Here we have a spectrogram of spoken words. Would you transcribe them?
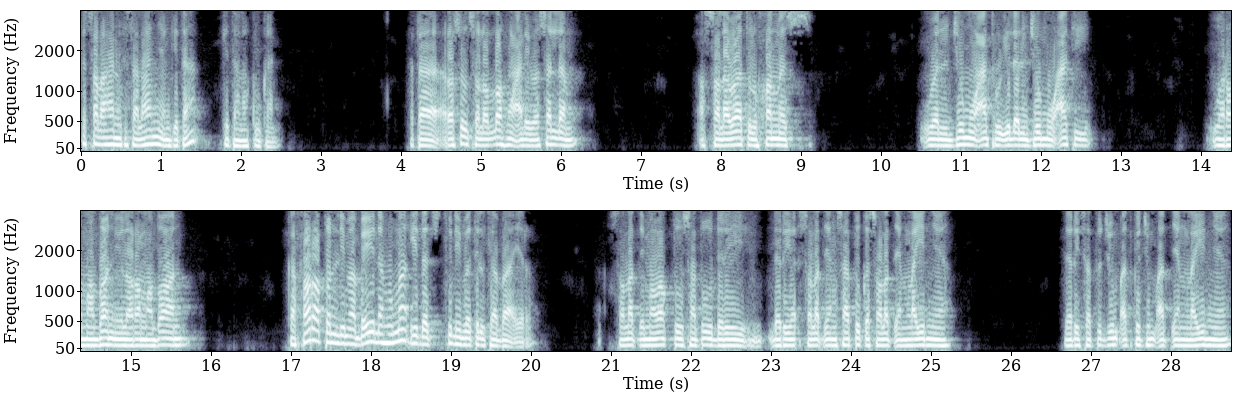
kesalahan-kesalahan yang kita kita lakukan. Kata Rasul sallallahu alaihi wasallam, "As-salawatul khamas wal jumu'atu ila al-jumu'ati wa ramadan ila ramadan kafaratun lima bainahuma idza ijtunibatil kaba'ir." Salat lima waktu satu dari dari salat yang satu ke salat yang lainnya. Dari satu Jumat ke Jumat yang lainnya,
